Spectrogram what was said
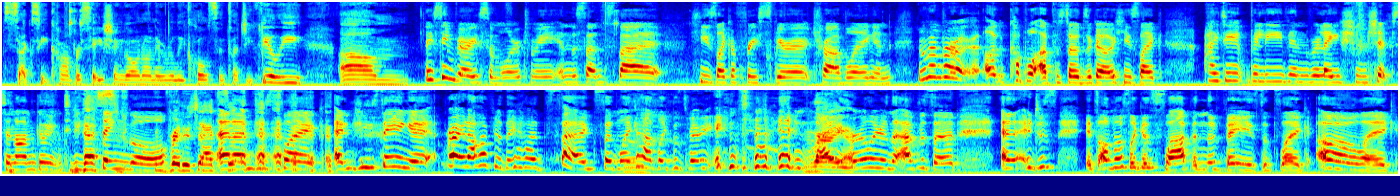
sexy conversation going on. They're really close and touchy feely. Um, They seem very similar to me in the sense that he's like a free spirit traveling. And remember a couple episodes ago, he's like, I don't believe in relationships and I'm going to be Yes, single. British accent. And I'm just like, and she's saying it right after they had sex and like had like this very intimate night Right. earlier in the episode. And it just, it's almost like a slap in the face. It's like, oh, like,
